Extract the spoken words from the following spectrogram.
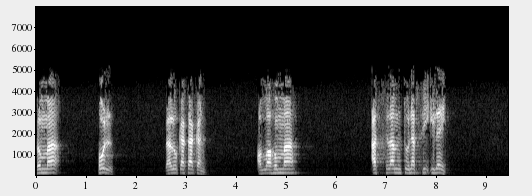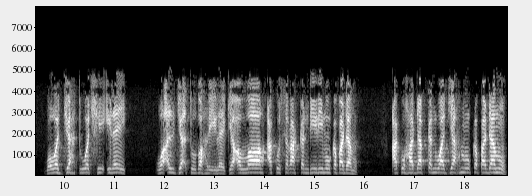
Thumma qul. Lalu katakan. Allahumma aslamtu nafsi ilaik wa wajjahtu wajhi ilaik wa alja'tu dhahri ilaik. Ya Allah aku serahkan dirimu kepadamu. Aku hadapkan wajahmu kepadamu.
